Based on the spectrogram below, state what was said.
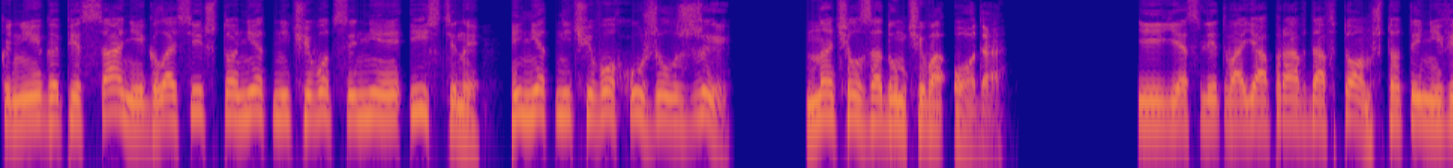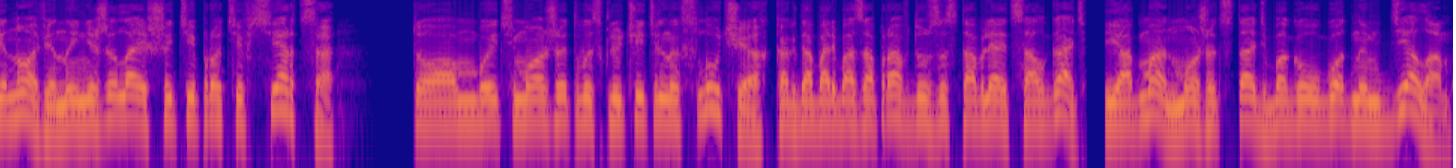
Книга Писаний гласит, что нет ничего ценнее истины и нет ничего хуже лжи, начал задумчиво Ода. И если твоя правда в том, что ты невиновен и не желаешь идти против сердца, то, быть может, в исключительных случаях, когда борьба за правду заставляет солгать, и обман может стать богоугодным делом...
